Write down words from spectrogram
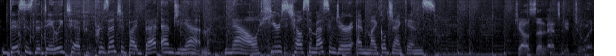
This is the Daily Tip presented by BetMGM. Now, here's Chelsea Messenger and Michael Jenkins. Chelsea, let's get to it.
